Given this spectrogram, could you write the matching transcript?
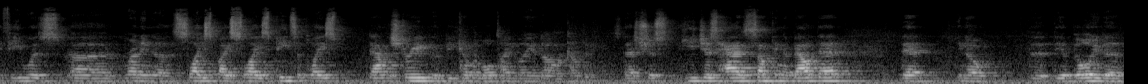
if he was uh, running a slice by slice pizza place down the street. It would become a multi-million dollar company. So that's just he just has something about that that you know the, the ability to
